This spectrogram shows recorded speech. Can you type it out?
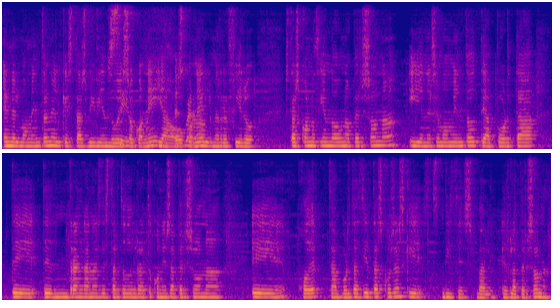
en el momento en el que estás viviendo Sí, eso con ella o es con verdad. él, me refiero. Estás conociendo a una persona y en ese momento te aporta, te, te entran ganas de estar todo el rato con esa persona. eh, joder, te aporta ciertas cosas que dices, vale, es la persona.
